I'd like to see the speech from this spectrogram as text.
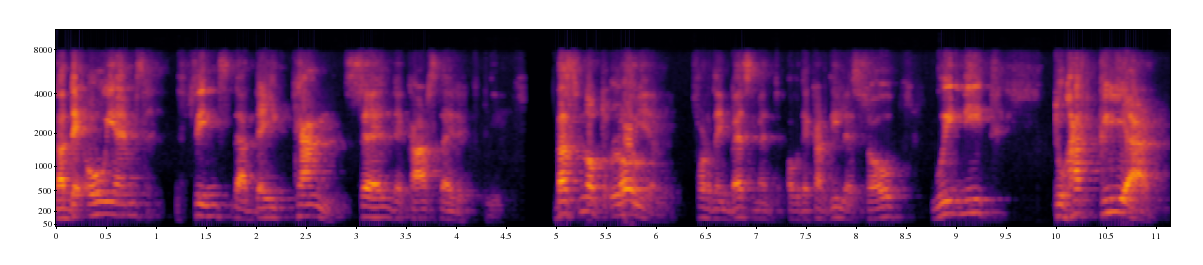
that the OEMs thinks that they can sell the cars directly. That's not loyal for the investment of the car dealers. So we need to have clear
